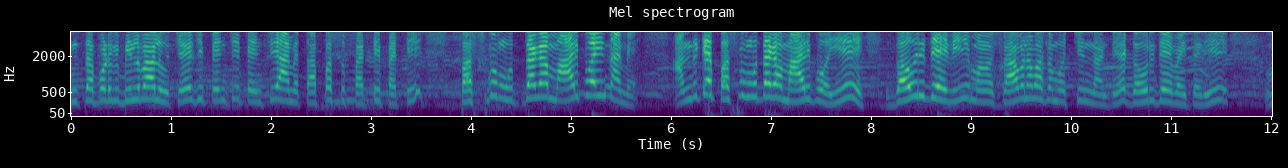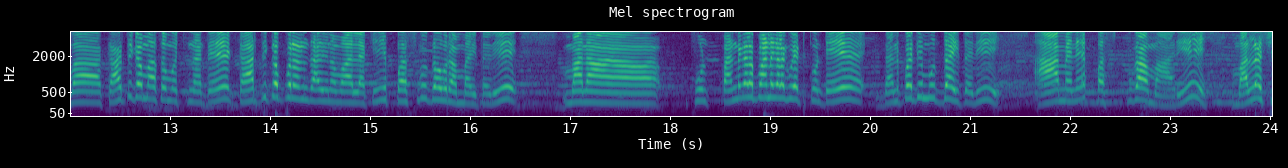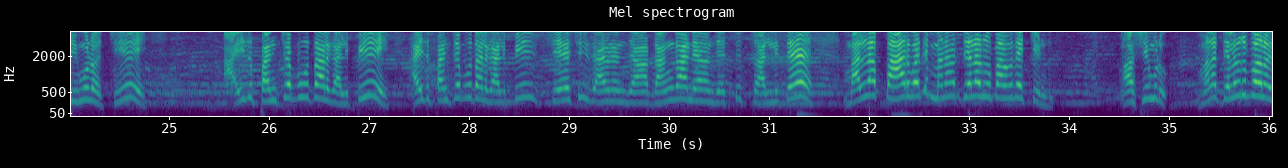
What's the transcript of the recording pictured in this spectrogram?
ఇంత పొడుగు బిల్వాలు చేసి పెంచి పెంచి ఆమె తపస్సు పట్టి పట్టి పసుపు ముద్దగా మారిపోయింది ఆమె. అందుకే పసుపు ముద్దగా మారిపోయి గౌరీదేవి మా శ్రావణ మాసం వచ్చిందంటే గౌరీదేవి అవుతుంది వా కార్తీక మాసం వచ్చిందంటే కార్తీక పురాణం చదివిన వాళ్ళకి పసుపు గౌరమ్మ అవుతుంది. మన పండుగల పండగల పెట్టుకుంటే గణపతి ముద్ద అవుతుంది. ఆమెనే పసుపుగా మారి మళ్ళా శివుడు వచ్చి ఐదు పంచభూతాలు కలిపి ఐదు పంచభూతాలు కలిపి చేసి గంగా నీరం తెచ్చి చల్లితే మళ్ళా పార్వతి మన జల రూపంలో తెచ్చిండు. ఆ శివుడు మన జల రూపంలో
